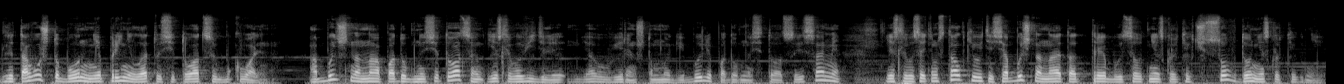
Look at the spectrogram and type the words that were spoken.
для того, чтобы он не принял эту ситуацию буквально. Обычно на подобные ситуации, если вы видели, я уверен, что многие были подобные ситуации и сами, если вы с этим сталкиваетесь, обычно на это требуется от нескольких часов до нескольких дней.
